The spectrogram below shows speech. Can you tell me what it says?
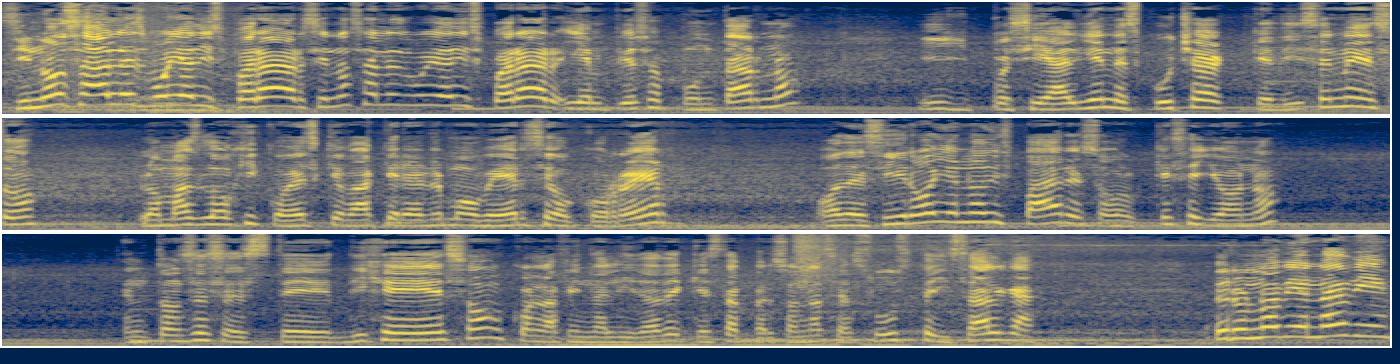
si no sales voy a disparar, si no sales voy a disparar. Y empiezo a apuntar, ¿no? Y pues si alguien escucha que dicen eso, lo más lógico es que va a querer moverse o correr o decir, oye, no dispares o qué sé yo, ¿no? Entonces, este, dije eso con la finalidad de que esta persona se asuste y salga. Pero no había nadie,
